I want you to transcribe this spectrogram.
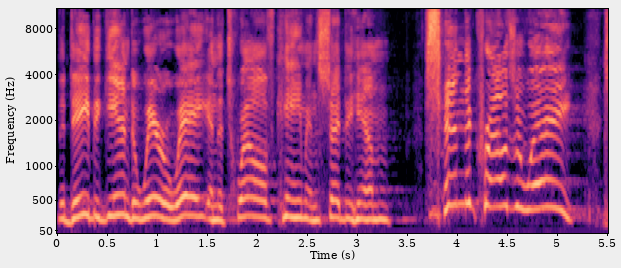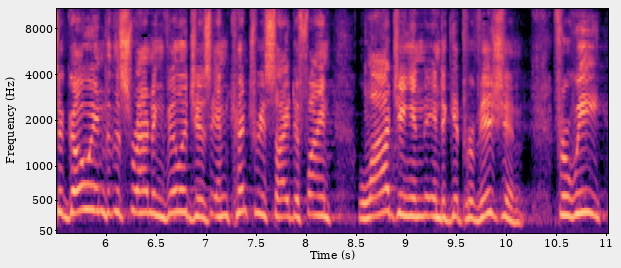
The day began to wear away, and the twelve came and said to him, Send the crowds away to go into the surrounding villages and countryside to find lodging and, and to get provision. For we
